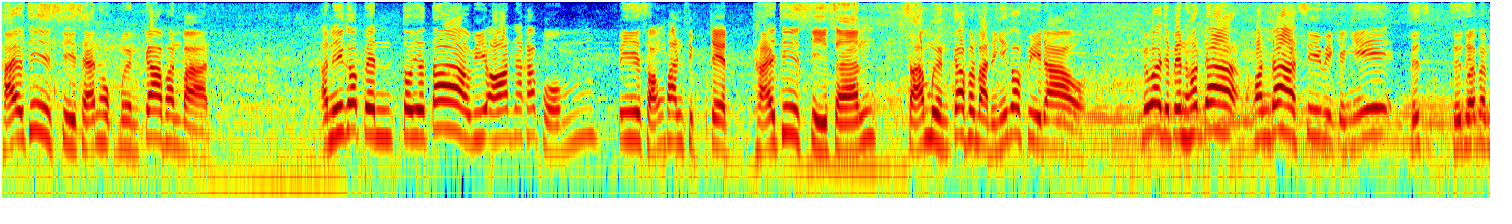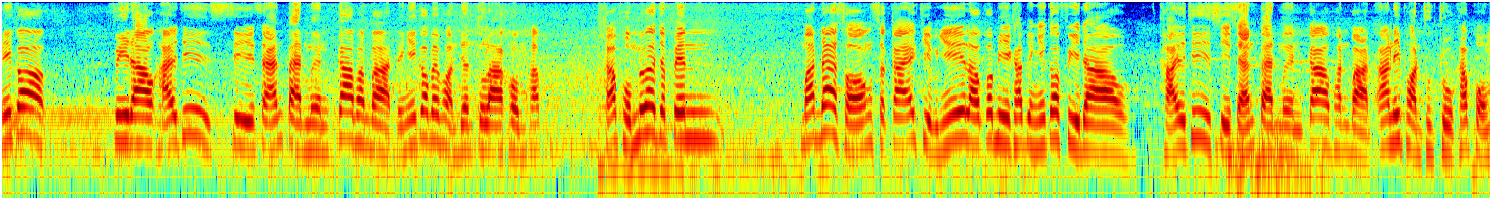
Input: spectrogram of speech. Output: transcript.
ขายอยู่ที่ 469,000 บาท อันนี้ก็เป็น Toyota v ีออสนะครับผม ปี 2017 ขายที่ 4 39,000 บาทอย่างนี้ก็ฟรีดาวไม่ว่าจะเป็น Honda Honda Civic อย่างนี้สวยๆแบบนี้ก็ฟรีดาวขายที่ 489,000 บาท อย่างนี้ก็ไปผ่อนเดือนตุลาคมครับครับผมไม่ว่าจะเป็น Mazda 2 Sky Active อย่างนี้เราก็มีครับอย่างนี้ก็ฟรีดาวขายอยู่ที่ 489,000 บาท อันนี้ผ่อนถูกๆครับผม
